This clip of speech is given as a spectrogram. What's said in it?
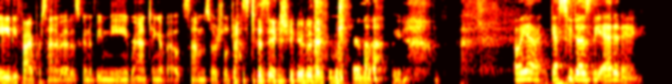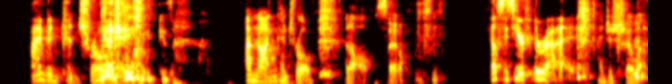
85% of it is going to be me ranting about some social justice issue that nobody cares about. me. Oh yeah, guess who does the editing? I'm in control. I'm not in control at all. So Kelsey's here for the ride. I just show up.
